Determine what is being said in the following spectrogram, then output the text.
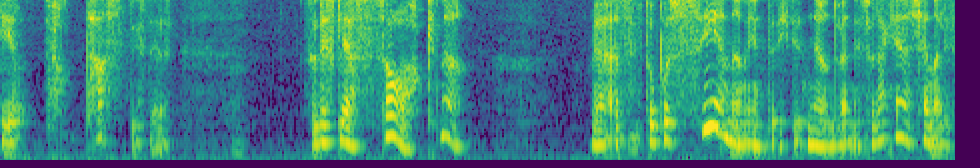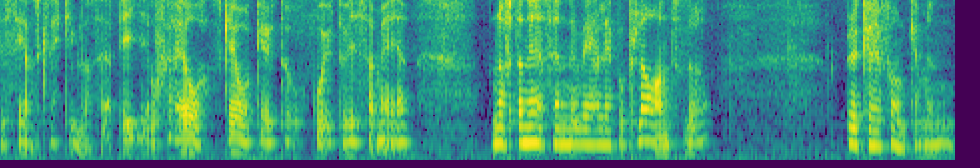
Helt fantastiskt är det. Så det skulle jag sakna. Men att stå på scenen är inte riktigt nödvändigt. För där kan jag känna lite scenskräck ibland. Så här, ska jag åka ut och gå ut och visa mig igen? Men ofta när jag sen väl är på plan så då brukar det funka. Men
